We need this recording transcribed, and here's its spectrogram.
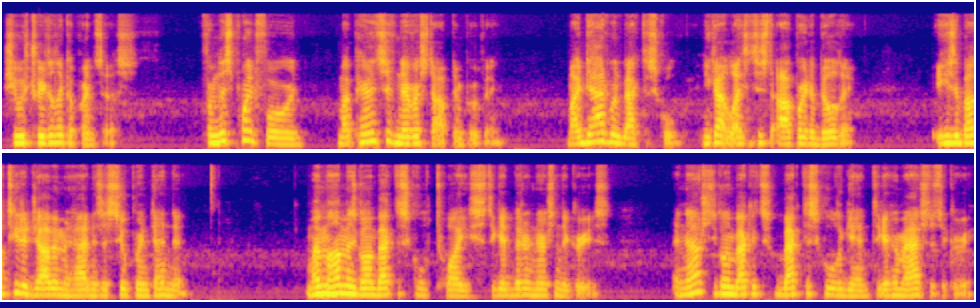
she was treated like a princess. From this point forward, my parents have never stopped improving. My dad went back to school. He got licenses to operate a building. He's about to get a job in Manhattan as a superintendent. My mom has gone back to school twice to get better nursing degrees, and now she's going back to, back to school again to get her master's degree.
